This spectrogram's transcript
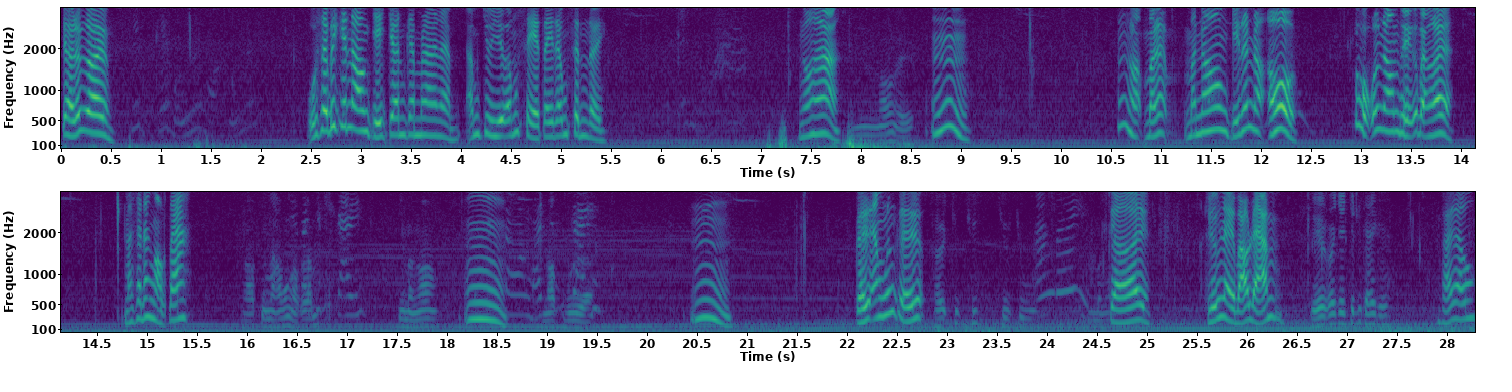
Trời đất ơi. Ủa sao biết cái non chị cho anh camera nè? Ổng chưa vô ổng xè tay ra ổng xin rồi. Ngon ha? Ừ, ừ. Nó ngọt mà mà non chị nó non ồ cái hột nó non thiệt các bạn ơi. Mà sao nó ngọt ta? Ngọt nhưng mà không ngọt lắm. Nhưng mà ngon. Ừ. Ngọt vừa. Ừ. Kỹ ăn miếng kỹ hơi chút chút chua chua. Nhưng mà trời kiểu này bảo đảm. Kìa có trái chín cây kìa. Phải đâu.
